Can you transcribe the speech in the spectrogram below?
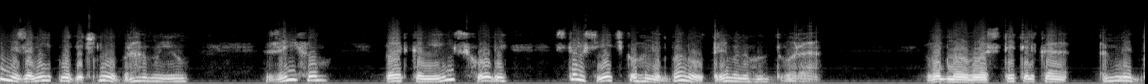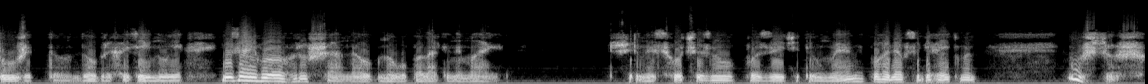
і незамітно бічною брамою заїхав перед кам'яні сходи старосвітського недбало утриманого двора. Видно, властителька не дуже то добре хазяйнує, і зайвого гроша на обнову палати немає. Чи не схоче знову позичити в мене, погадав собі гетьман. Ну що ж,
